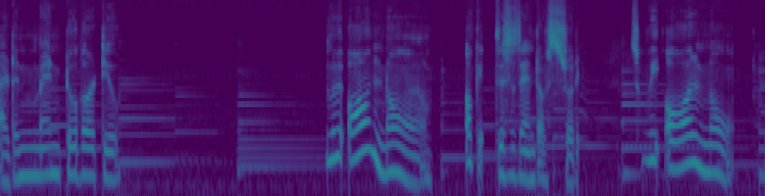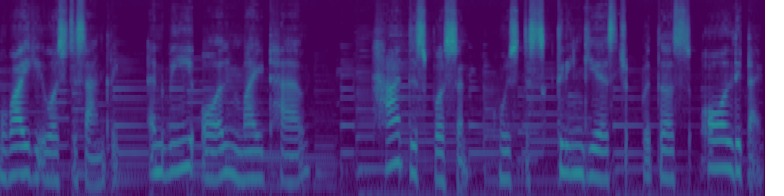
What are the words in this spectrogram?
I didn't mean to hurt you. We all know. Okay, this is the end of the story. So we all know why he was this angry. And we all might have had this person who is the clingiest with us all the time.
